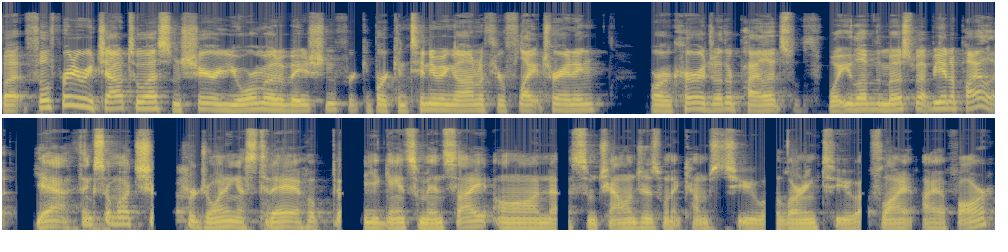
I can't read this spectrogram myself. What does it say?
But feel free to reach out to us and share your motivation for, for continuing on with your flight training or encourage other pilots with what you love the most about being a pilot. Yeah, thanks so much for joining us today. I hope you gained some insight on uh, some challenges when it comes to learning to fly IFR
